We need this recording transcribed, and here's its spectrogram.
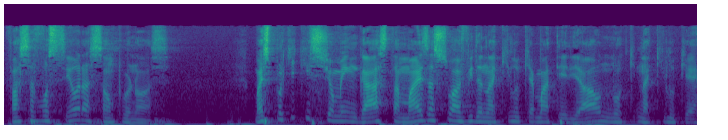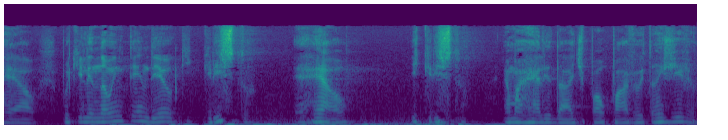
Faça você a oração por nós. Mas por que, que esse homem gasta mais a sua vida naquilo que é material, no, naquilo que é real? Porque ele não entendeu que Cristo é real e Cristo é uma realidade palpável e tangível.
